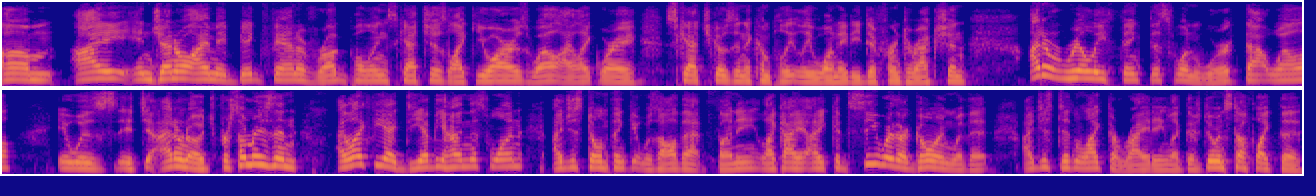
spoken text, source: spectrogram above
Um, I, in general, I'm a big fan of rug pulling sketches like you are as well. I like where a sketch goes in a completely 180 different direction. I don't really think this one worked that well it was it i don't know for some reason i like the idea behind this one. I just don't think it was all that funny. Like i i could see where they're going with it. I just didn't like the writing. Like there's doing stuff like the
